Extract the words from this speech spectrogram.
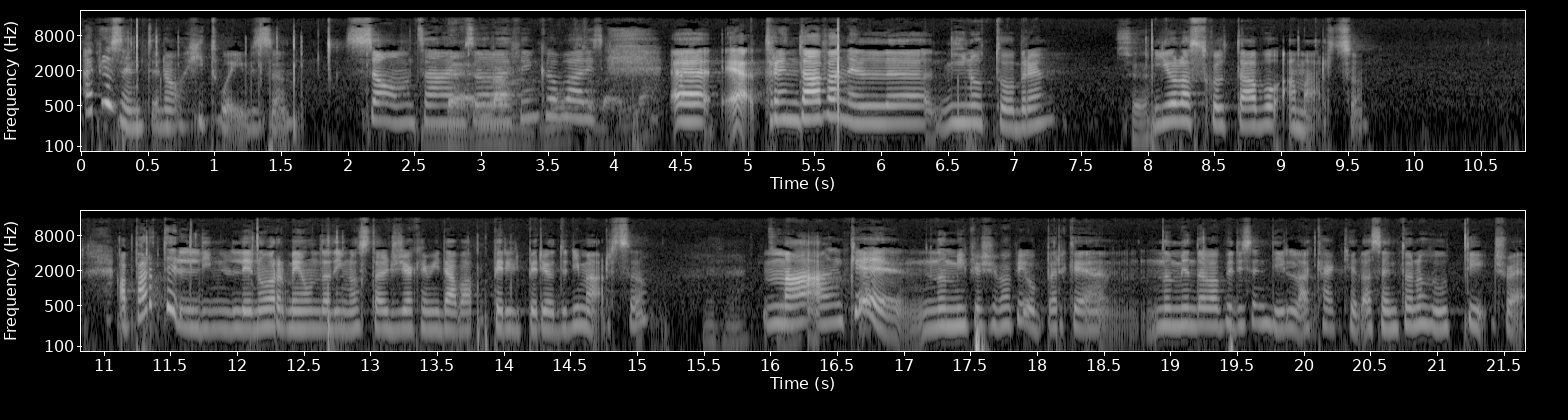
Hai presente, no? Heat Sometimes all Bella, I think about is... bella. Eh, eh, trendava nel- in ottobre. Sì. Io l'ascoltavo a marzo. A parte l'enorme onda di nostalgia che mi dava per il periodo di marzo, Mhm, ma anche non mi piaceva più perché non mi andava più di sentirla, cacchio, la sentono tutti, cioè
